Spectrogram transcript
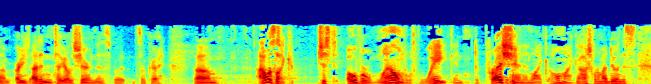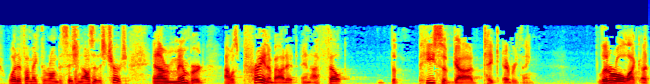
Um, you, I didn't tell you I was sharing this, but it's okay um, I was like just overwhelmed with weight and depression and like, oh my gosh, what am I doing? This, what if I make the wrong decision? I was at this church and I remembered I was praying about it and I felt the peace of God take everything. Literal, like a,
